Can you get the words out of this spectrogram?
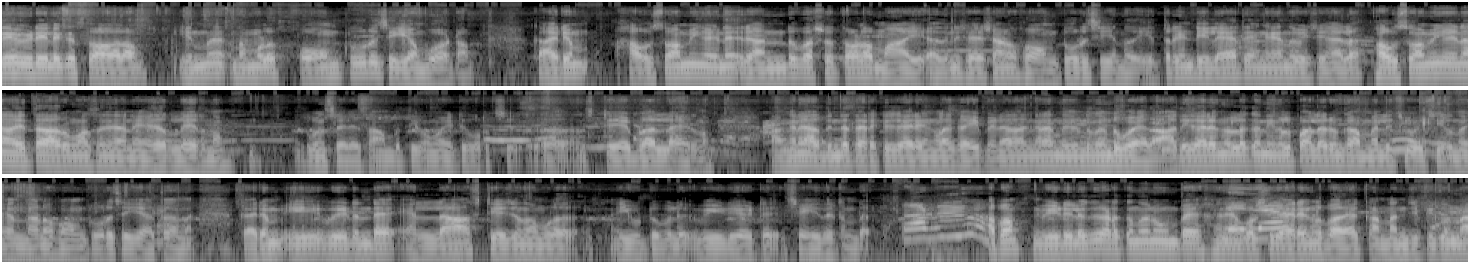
പുതിയ വീഡിയോയിലേക്ക് സ്വാഗതം. ഇന്ന് നമ്മൾ ഹോം ടൂർ ചെയ്യാൻ പോകട്ടോ കാര്യം ഹൗസ് വാമിങ് കഴിഞ്ഞ് രണ്ട് വർഷത്തോളമായി. അതിനുശേഷമാണ് ഹോം ടൂർ ചെയ്യുന്നത്. ഇത്രയും ഡിലേ ആയത് എങ്ങനെയാണെന്ന് വെച്ച് കഴിഞ്ഞാൽ ഹൗസ് വാമിങ് കഴിഞ്ഞ ആദ്യത്തെ ആറുമാസം ഞാൻ എയറിലായിരുന്നു മനസ്സിലായില്ലേ? സാമ്പത്തികമായിട്ട് കുറച്ച് സ്റ്റേബിൾ അല്ലായിരുന്നു. അങ്ങനെ അതിന്റെ തിരക്ക് കാര്യങ്ങളൊക്കെ ആയി. പിന്നെ അതങ്ങനെ നീണ്ടു നീണ്ടു പോയത്. ആദ്യകാലങ്ങളിലൊക്കെ നിങ്ങൾ പലരും കമ്മലിൽ ചോദിച്ചിരുന്നു എന്താണ് ഹോം ടൂർ ചെയ്യാത്തതെന്ന്. കാര്യം ഈ വീടിന്റെ എല്ലാ സ്റ്റേജും നമ്മൾ യൂട്യൂബിൽ വീഡിയോ ആയിട്ട് ചെയ്തിട്ടുണ്ട്. അപ്പം വീഡിയോയിലേക്ക് കിടക്കുന്നതിന് മുമ്പേ ഞാൻ കുറച്ച് കാര്യങ്ങൾ പറയാം. കണ്ണഞ്ചിപ്പിക്കുന്ന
